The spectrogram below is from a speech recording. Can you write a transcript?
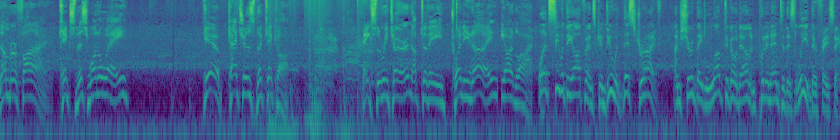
Number five kicks this one away. Gibb catches the kickoff. Makes the return up to the 29 yard line. Let's see what the offense can do with this drive. I'm sure they'd love to go down and put an end to this lead they're facing.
